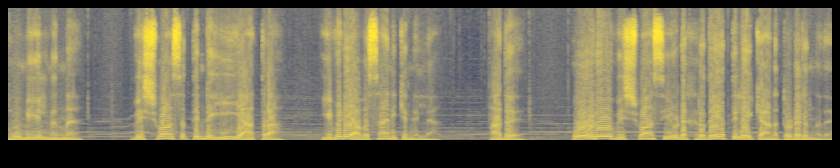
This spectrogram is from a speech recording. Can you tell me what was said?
ഭൂമിയിൽ നിന്ന് വിശ്വാസത്തിന്റെ ഈ യാത്ര ഇവിടെ അവസാനിക്കുന്നില്ല. അത് ഓരോ വിശ്വാസിയുടെ ഹൃദയത്തിലേക്കാണ് തുടരുന്നത്.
